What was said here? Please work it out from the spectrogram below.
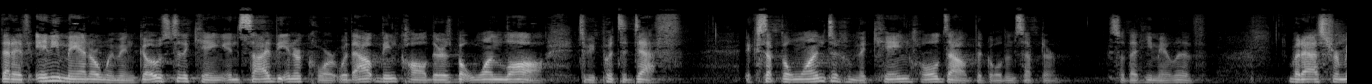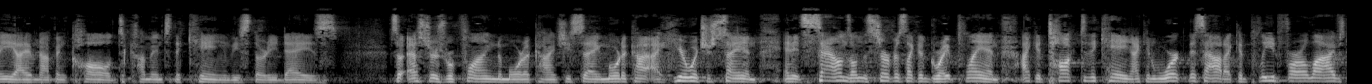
that if any man or woman goes to the king inside the inner court without being called, there is but one law to be put to death, except the one to whom the king holds out the golden scepter, so that he may live. But as for me, I have not been called to come into the king these 30 days. So Esther's replying to Mordecai and she's saying, Mordecai, I hear what you're saying and it sounds on the surface like a great plan. I could talk to the king. I can work this out. I can plead for our lives,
